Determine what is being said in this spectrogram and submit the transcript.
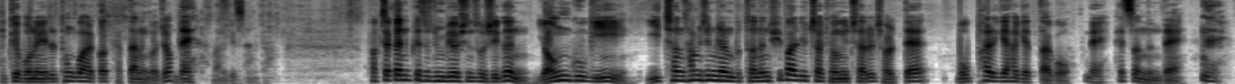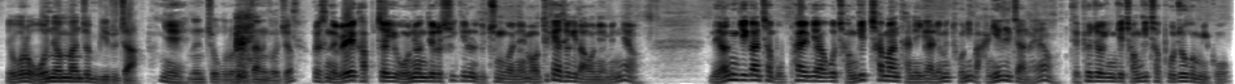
국회 본회의를 통과할 것 같다는 거죠? 네, 맞습니다. 알겠습니다. 박 작가님께서 준비해 오신 소식은 영국이 2030년부터는 휘발유차 경유차를 절대 못 팔게 하겠다고 네. 했었는데 네. 요거를 5년만 좀 미루자는 예. 쪽으로 했다는 거죠. 그렇습니다. 왜 갑자기 5년 뒤로 시기를 늦춘 거냐면 어떻게 해석이 나오냐면요. 내연기관차 못 팔게 하고 전기차만 다니게 하려면 돈이 많이 들잖아요. 대표적인 게 전기차 보조금이고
